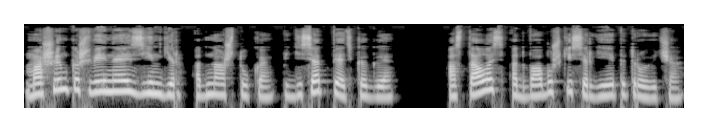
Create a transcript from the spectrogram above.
Машинка швейная «Зингер», 1 штука, 55 кг. Осталась от бабушки Сергея Петровича.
